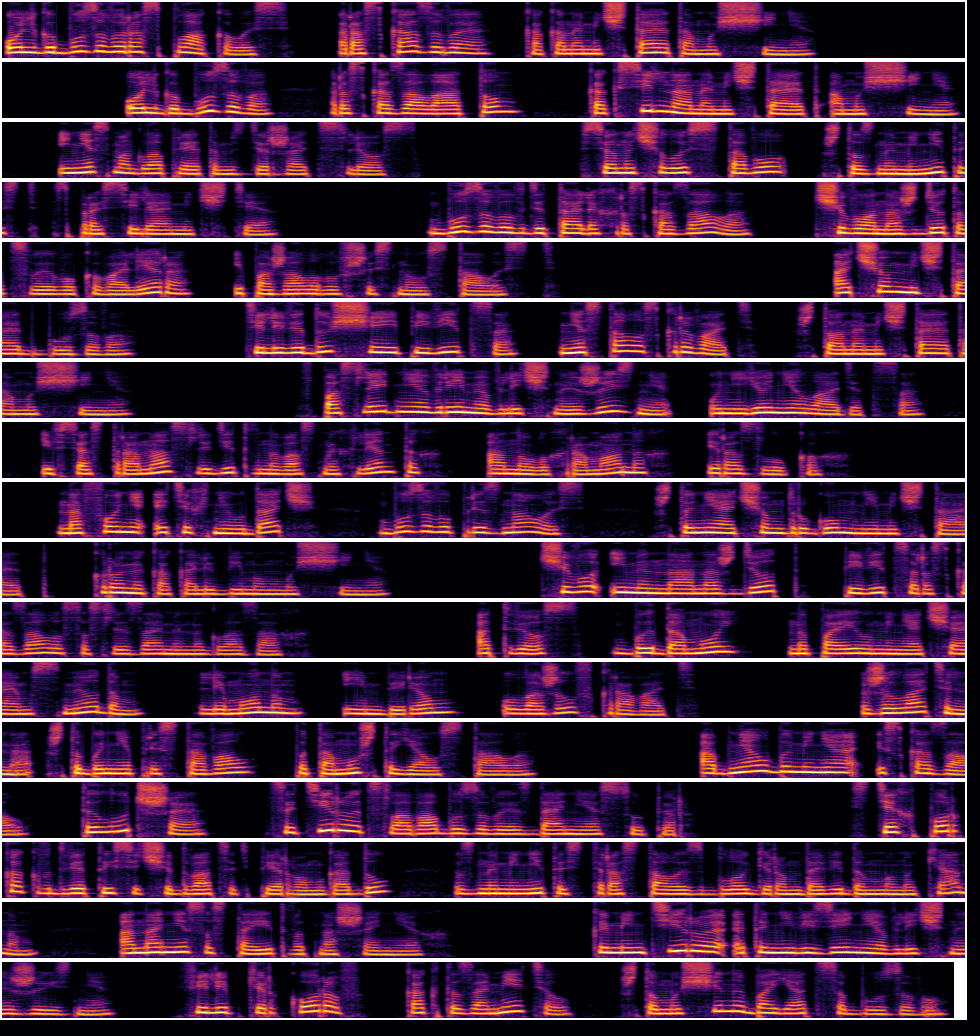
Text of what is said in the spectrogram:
Ольга Бузова расплакалась, рассказывая, как она мечтает о мужчине. Ольга Бузова рассказала о том, как сильно она мечтает о мужчине и не смогла при этом сдержать слез. Все началось с того, что знаменитость спросили о мечте. Бузова в деталях рассказала, чего она ждет от своего кавалера и пожаловавшись на усталость. О чем мечтает Бузова? Телеведущая и певица не стала скрывать, что она мечтает о мужчине. В последнее время в личной жизни у нее не ладится, и вся страна следит в новостных лентах о новых романах и разлуках. На фоне этих неудач Бузова призналась, что ни о чем другом не мечтает, кроме как о любимом мужчине. Чего именно она ждет, певица рассказала со слезами на глазах. Отвез бы домой, напоил меня чаем с медом, лимоном и имбирем, уложил в кровать. Желательно, чтобы не приставал, потому что я устала. Обнял бы меня и сказал, ты лучшая, цитирует слова Бузовой издания «Супер». С тех пор, как в 2021 году знаменитость рассталась с блогером Давидом Манукяном, она не состоит в отношениях. Комментируя это невезение в личной жизни, Филипп Киркоров как-то заметил, что мужчины боятся Бузову.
